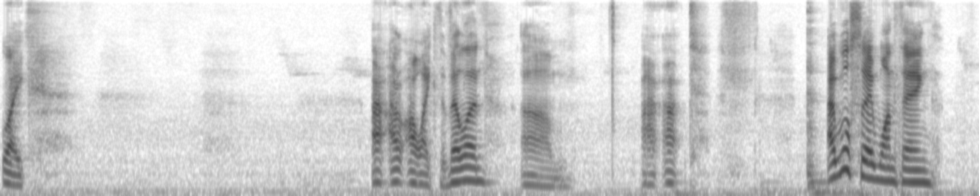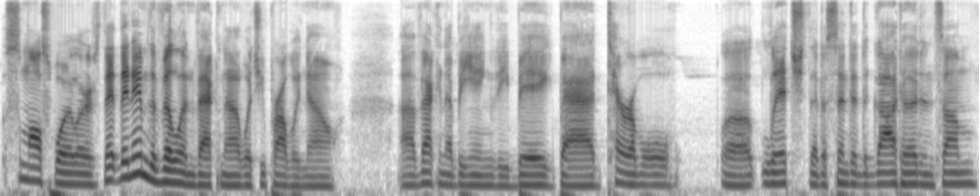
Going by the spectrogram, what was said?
like, I, I, I like the villain. Um, I, I I will say one thing. Small spoilers. They they named the villain Vecna, which you probably know. Uh, Vecna being the big, bad, terrible uh, lich that ascended to godhood in some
